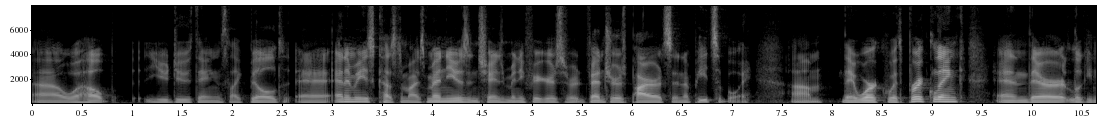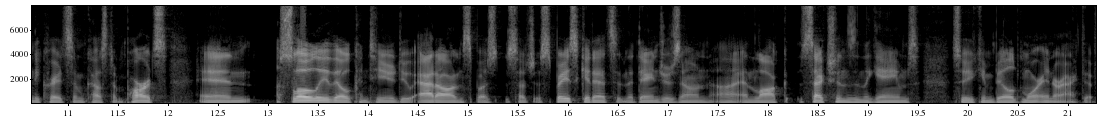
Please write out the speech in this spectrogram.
uh, will help you do things like build uh, enemies, customize menus, and change minifigures for adventures, pirates, and a pizza boy. Um, they work with Bricklink, and they're looking to create some custom parts. And slowly, they'll continue to do add-ons such as Space Cadets in the Danger Zone, uh, and lock sections in the games so you can build more interactive.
